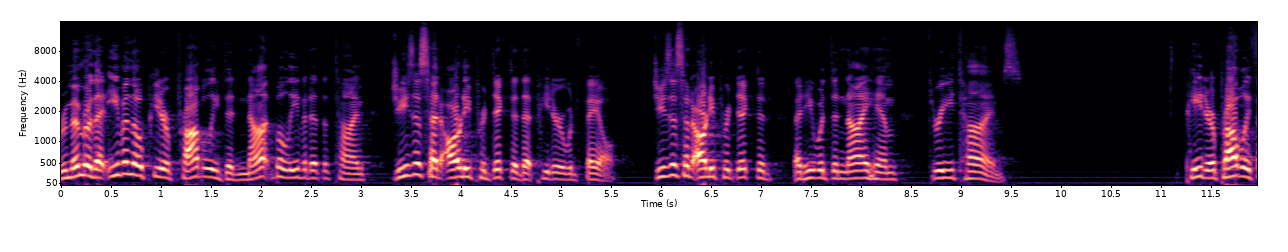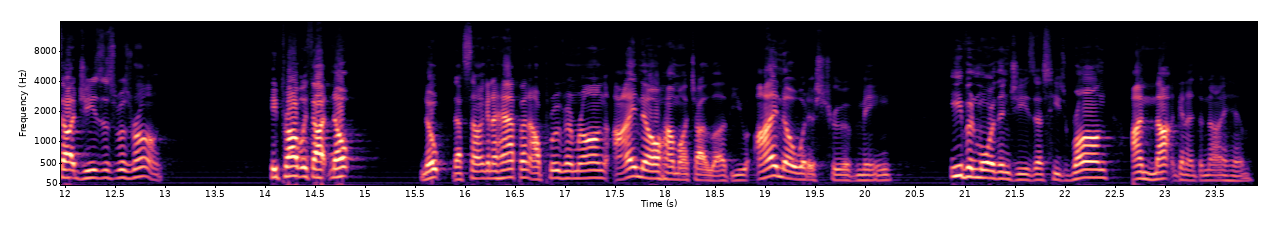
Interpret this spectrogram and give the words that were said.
Remember that even though Peter probably did not believe it at the time, Jesus had already predicted that Peter would fail. Jesus had already predicted that he would deny him three times. Peter probably thought Jesus was wrong. He probably thought, nope, Nope, that's not going to happen. I'll prove him wrong. I know how much I love you. I know what is true of me. Even more than Jesus. He's wrong. I'm not going to deny him.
